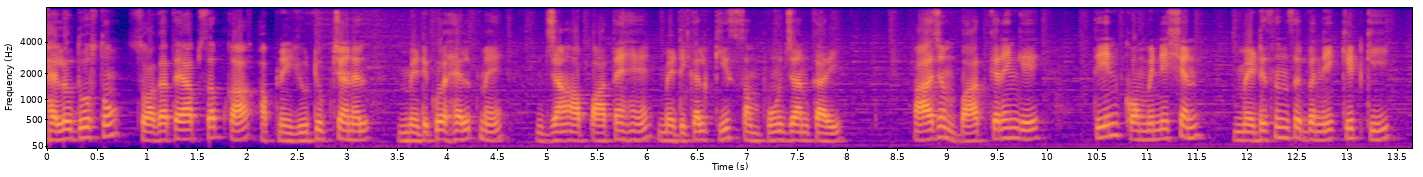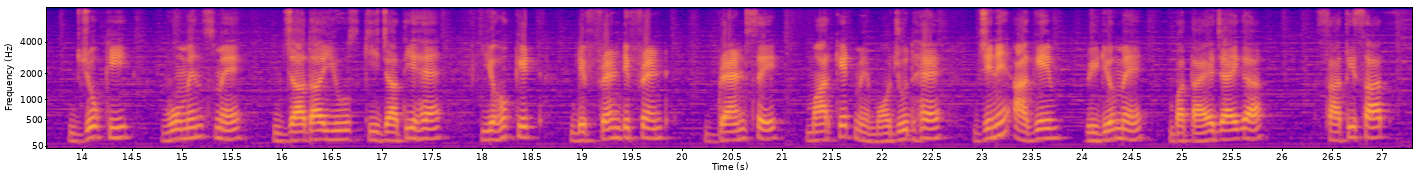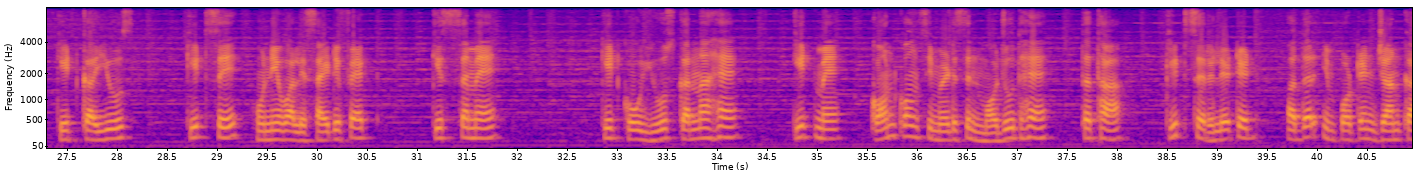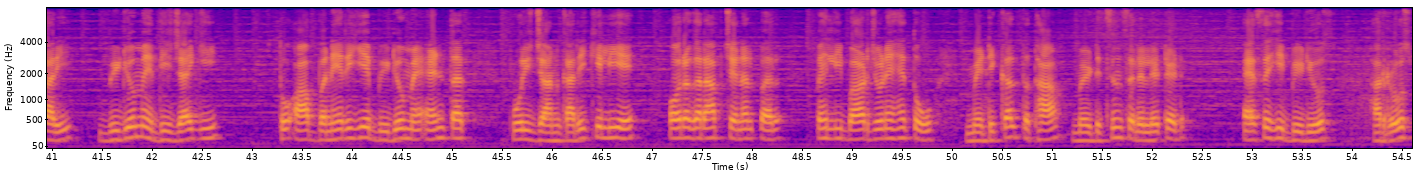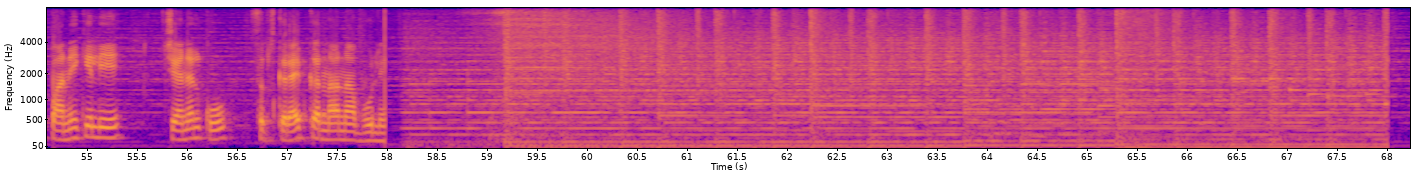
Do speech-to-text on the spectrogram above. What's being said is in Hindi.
हेलो दोस्तों, स्वागत है आप सबका अपने यूट्यूब चैनल मेडिको हेल्प में, जहाँ आप पाते हैं मेडिकल की संपूर्ण जानकारी। आज हम बात करेंगे तीन कॉम्बिनेशन मेडिसिन से बनी किट की, जो कि वुमेंस में ज़्यादा यूज़ की जाती है। यह किट डिफरेंट डिफरेंट ब्रांड से मार्केट में मौजूद है, जिन्हें आगे वीडियो में बताया जाएगा। साथ ही साथ किट का यूज़ किट से होने वाले साइड इफ़ेक्ट, किस समय किट को यूज़ करना है, किट में कौन कौन सी मेडिसिन मौजूद है, तथा किट से रिलेटेड अदर इम्पोर्टेंट जानकारी वीडियो में दी जाएगी। तो आप बने रहिए वीडियो में एंड तक पूरी जानकारी के लिए। और अगर आप चैनल पर पहली बार जुड़े हैं तो मेडिकल तथा मेडिसिन से रिलेटेड ऐसे ही वीडियोस हर रोज़ पाने के लिए चैनल को सब्सक्राइब करना ना भूलें।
